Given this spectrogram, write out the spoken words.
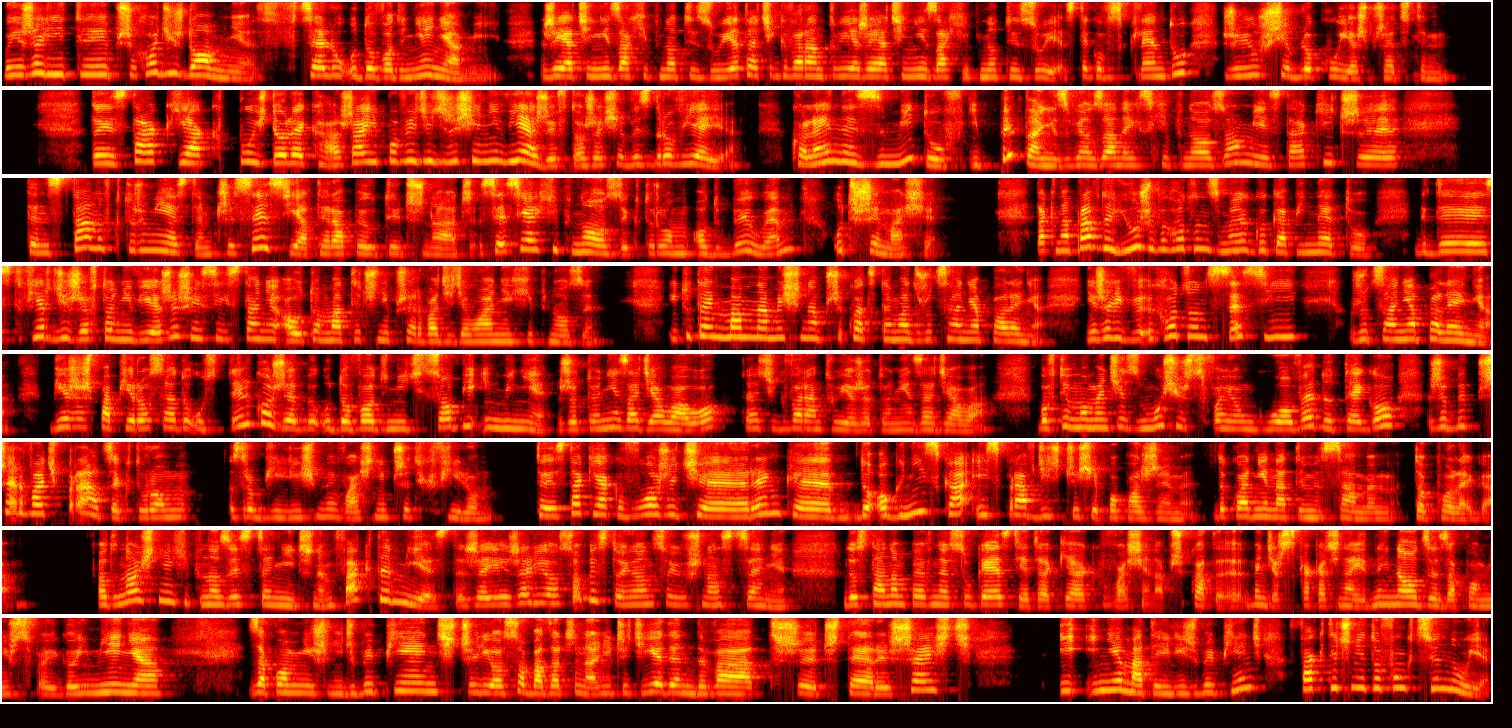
Bo jeżeli ty przychodzisz do mnie w celu udowodnienia mi, że ja cię nie zahipnotyzuję, to ja ci gwarantuję, że ja cię nie zahipnotyzuję, z tego względu, że już się blokujesz przed tym. To jest tak, jak pójść do lekarza i powiedzieć, że się nie wierzy w to, że się wyzdrowieje. Kolejny z mitów i pytań związanych z hipnozą jest taki, czy ten stan, w którym jestem, czy sesja terapeutyczna, czy sesja hipnozy, którą odbyłem, utrzyma się. Tak naprawdę, już wychodząc z mojego gabinetu, gdy stwierdzisz, że w to nie wierzysz, jesteś w stanie automatycznie przerwać działanie hipnozy. I tutaj mam na myśli na przykład temat rzucania palenia. Jeżeli wychodząc z sesji rzucania palenia, bierzesz papierosa do ust tylko, żeby udowodnić sobie i mnie, że to nie zadziałało, to ja ci gwarantuję, że to nie zadziała. Bo w tym momencie zmusisz swoją głowę do tego, żeby przerwać pracę, którą zrobiliśmy właśnie przed chwilą. To jest tak, jak włożyć e, rękę do ogniska i sprawdzić, czy się poparzymy. Dokładnie na tym samym to polega. Odnośnie hipnozy scenicznym, faktem jest, że jeżeli osoby stojące już na scenie dostaną pewne sugestie, tak jak właśnie na przykład e, będziesz skakać na jednej nodze, zapomnisz swojego imienia, zapomnisz liczby 5, czyli osoba zaczyna liczyć 1, 2, 3, 4, 6 i, i nie ma tej liczby 5, faktycznie to funkcjonuje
